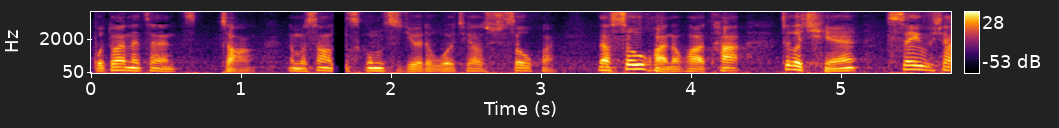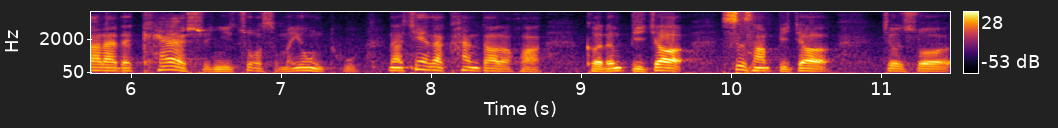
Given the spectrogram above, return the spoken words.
不断的在涨，那么上市公司觉得我就要收缓。那收缓的话，它这个钱 save 下来的 cash 你做什么用途？那现在看到的话，可能比较市场比较就是说。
